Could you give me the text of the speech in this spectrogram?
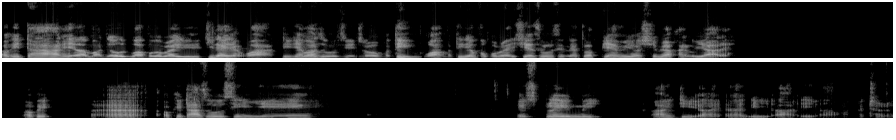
okay ဒါထဲမှာကျွန်တော်တို့ဒီမှာ vocabulary တွေကြည့်လိုက်တယ်ကွာဒီထဲမှာဆိုလို့ရှိရင်ကျွန်တော်တို့မသိဘူးကွာမသိတဲ့ vocabulary share ဆိုလို့ရှိရင်လည်းသူကပြန်ပြီးတော့ရှင်းပြခိုင်းလို့ရတယ် okay အဲ okay ဒါဆိုလို့ရှိရင် explain me i d i n e r a r pattern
